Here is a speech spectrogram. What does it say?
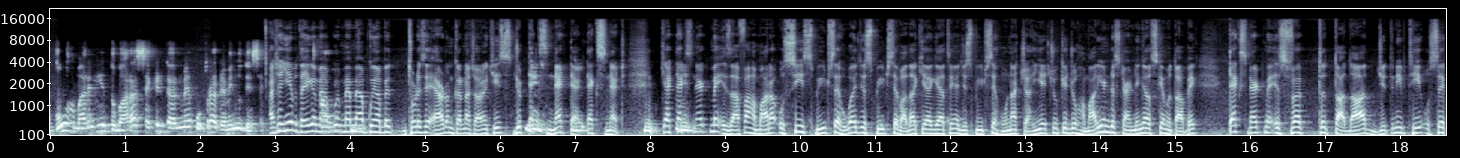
वो हमारे लिए दोबारा सेकंड टर्म में उतरा रेवेन्यू दे सकते अच्छा ये बताइएगा मैं आपको मैं, मैं आपको यहाँ पे थोड़े से ऐड ऑन करना चाह रहा हूँ चीज़ जो टैक्स नेट है टैक्स नेट क्या टैक्स नेट में इजाफा हमारा उसी स्पीड से हुआ है जिस स्पीड से वादा किया गया था या जिस स्पीड से होना चाहिए? क्योंकि जो हमारी अंडरस्टैंडिंग है उसके मुताबिक टैक्स नेट में इस वक्त तादाद जितनी थी उससे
